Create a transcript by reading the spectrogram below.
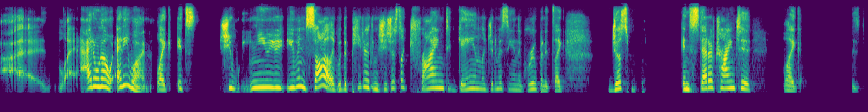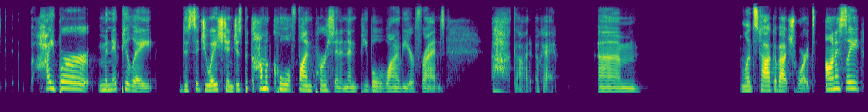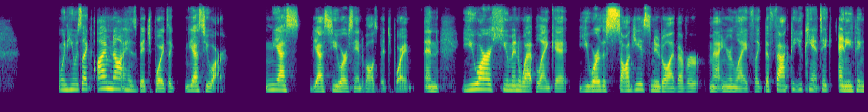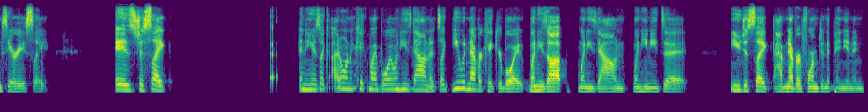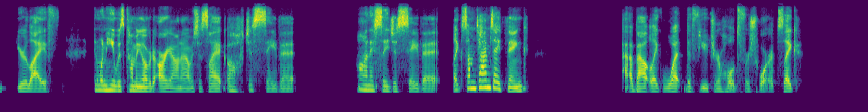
I don't know, anyone. Like it's, she, you even saw like with the Peter thing. She's just like trying to gain legitimacy in the group. And it's like, just instead of trying to like hyper manipulate the situation, just become a cool, fun person. And then people will want to be your friends. Oh God. Okay. Um, let's talk about Schwartz. Honestly, when he was like, I'm not his bitch boy, it's like, yes, you are. Yes, yes, you are Sandoval's bitch boy. And you are a human wet blanket. You are the soggiest noodle I've ever met in your life. Like the fact that you can't take anything seriously is just like, and he was like, I don't want to kick my boy when he's down. It's like, you would never kick your boy when he's up, when he's down, when he needs it. You just like have never formed an opinion in your life. And when he was coming over to Ariana, I was just like, oh, just save it. Honestly, just save it. Like sometimes I think about like what the future holds for Schwartz. Like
